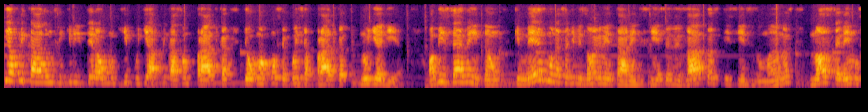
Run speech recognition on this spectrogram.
e aplicada no sentido de ter algum tipo de aplicação prática, de alguma consequência prática no dia a dia. Observem então que, mesmo nessa divisão elementar entre ciências exatas e ciências humanas, nós teremos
